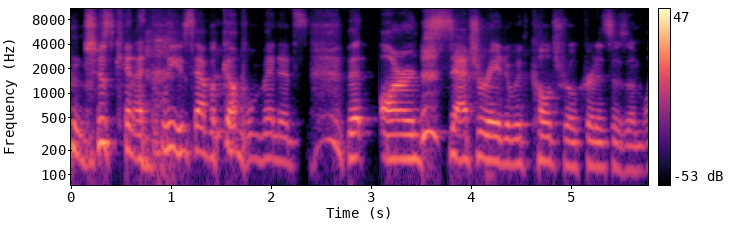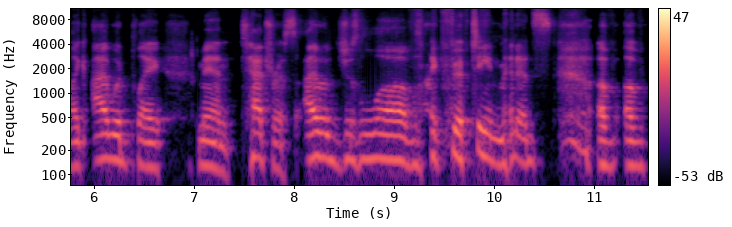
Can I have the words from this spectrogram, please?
just can I please have a couple minutes that aren't saturated with cultural criticism? Like I would play man, Tetris. I would just love like 15 minutes of of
